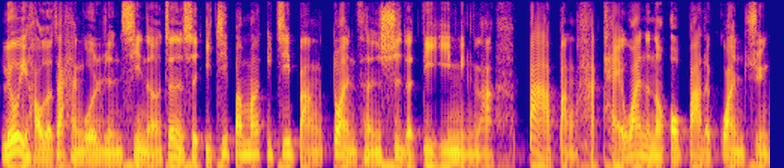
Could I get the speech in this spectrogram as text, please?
刘以豪的在韩国的人气呢，真的是一级棒棒一级棒断层式的第一名啦，霸榜台台湾的那种欧巴的冠军。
